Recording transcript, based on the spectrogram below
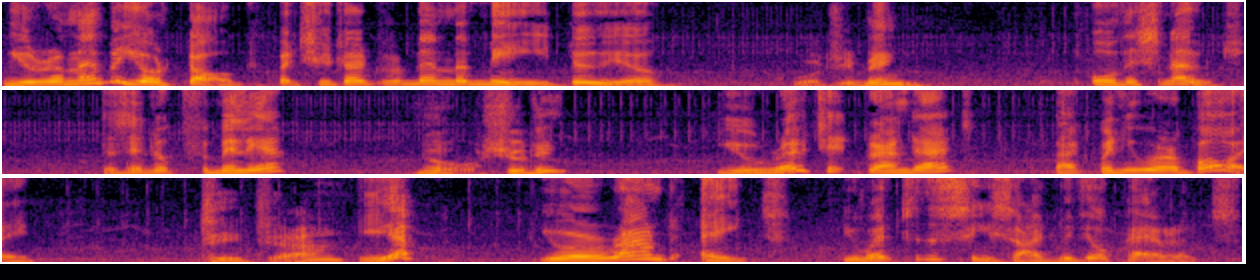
You remember your dog, but you don't remember me, do you? What do you mean? Or this note. Does it look familiar? No, should it? You wrote it, Grandad, back when you were a boy. Did I? Yep. You were around eight. You went to the seaside with your parents.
